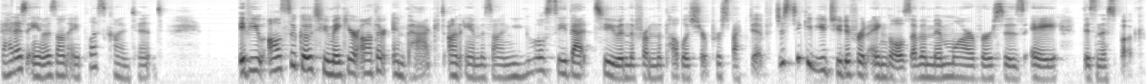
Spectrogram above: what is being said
That is amazon a plus content if you also go to Make Your Author Impact on Amazon, you will see that too in the from the publisher perspective, just to give you two different angles of a memoir versus a business book.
